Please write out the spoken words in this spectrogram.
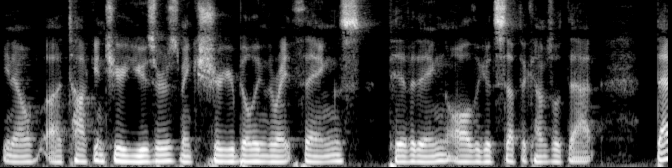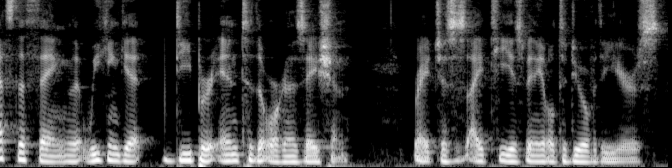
you know, uh, talking to your users, make sure you're building the right things, pivoting, all the good stuff that comes with that. That's the thing that we can get deeper into the organization, right? Just as IT has been able to do over the years.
